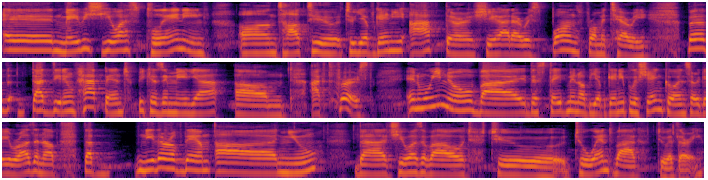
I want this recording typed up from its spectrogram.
and maybe she was planning on talk to to Yevgeny after she had a response from Eteri, but that didn't happen because the media um, act first, and we know by the statement of Yevgeny Plushenko and Sergei Rozanov that neither of them uh, knew that she was about to to went back to Eteri.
